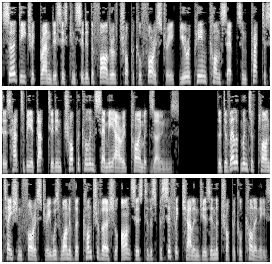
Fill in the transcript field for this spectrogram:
Sir Dietrich Brandis is considered the father of tropical forestry. European concepts and practices had to be adapted in tropical and semi-arid climate zones. The development of plantation forestry was one of the controversial answers to the specific challenges in the tropical colonies.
